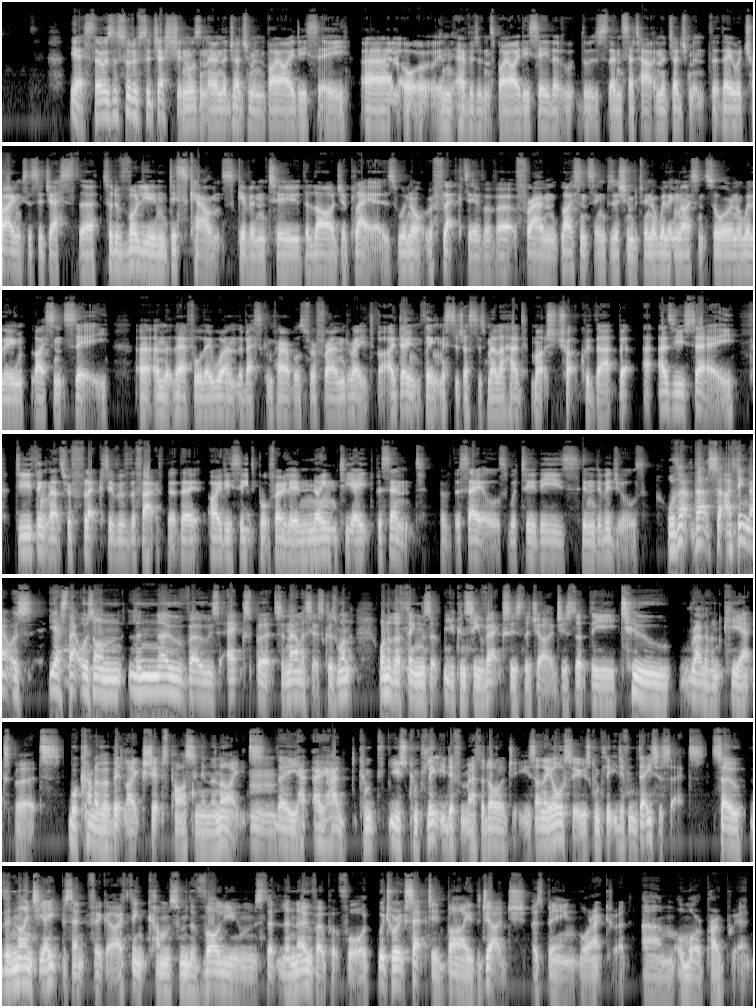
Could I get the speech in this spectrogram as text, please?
Yes, there was a sort of suggestion, wasn't there, in the judgment by IDC, uh, or in evidence by IDC that, w- that was then set out in the judgment, that they were trying to suggest the sort of volume discounts given to the larger players were not reflective of a FRAND licensing position between a willing licensor and a willing licensee uh, and that therefore they weren't the best comparables for a FRAND rate. But I don't think Mr. Justice Mellor had much truck with that. But as you say, do you think that's reflective of the fact that the IDC's portfolio, 98% of the sales were to these individuals? Well, that, that's, I think that was, yes, that was on Lenovo's experts analysis. Because one, one of the things that you can see vexes the judge is that the two relevant key experts were kind of a bit like ships passing in the night. Mm. They, they had com- used completely different methodologies and they also used completely different data sets. So the 98% figure, I think, comes from the volumes that Lenovo put forward, which were accepted by the judge as being more accurate um, or more appropriate.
